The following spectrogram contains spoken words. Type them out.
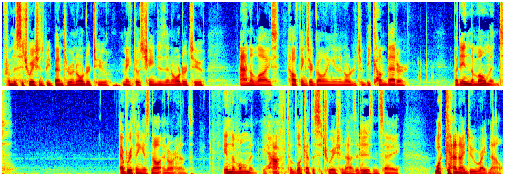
from the situations we've been through in order to make those changes, in order to analyze how things are going, and in order to become better. But in the moment, everything is not in our hands in the moment, we have to look at the situation as it is and say, what can I do right now?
